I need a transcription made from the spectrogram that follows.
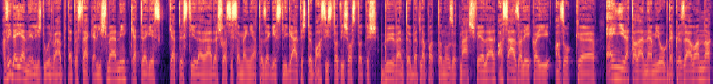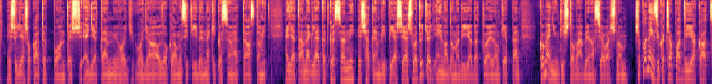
Az idei ennél is durvább, tehát ezt el kell ismerni. 2,2 stíl ráadásul azt hiszem megnyerte az egész ligát, és több asszisztot is osztott, és bőven többet lepattanózott másféllel. A százalékai azok ennyire talán nem jók, de közel vannak, és ugye sokkal több pont, és egyértelmű, hogy, hogy az Oklahoma City idén neki köszönhette azt, amit egyáltalán meg lehetett köszönni, és hát MVP esélyes volt, úgyhogy én adom a díjadat tulajdonképpen. Akkor menjünk is tovább, én azt javaslom. És akkor nézzük a csapatdíjakat.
